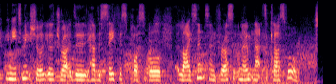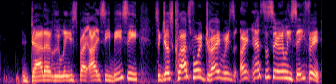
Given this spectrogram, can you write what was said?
You need to make sure that you have the safest possible license, and for us at the moment, that's a Class 4. Data released by ICBC suggests Class 4 drivers aren't necessarily safer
